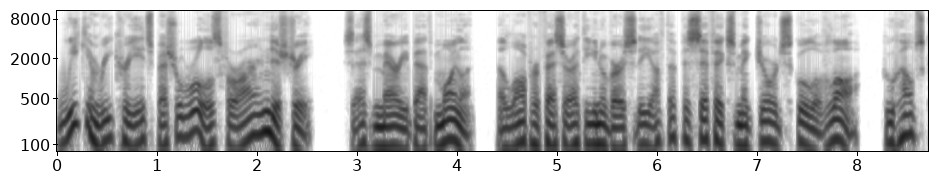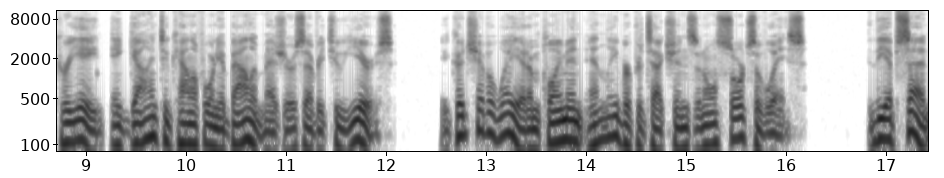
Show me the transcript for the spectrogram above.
we can recreate special rules for our industry, says Mary Beth Moylan, a law professor at the University of the Pacific's McGeorge School of Law, who helps create a guide to California ballot measures every two years. It could chip away at employment and labor protections in all sorts of ways. The upset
